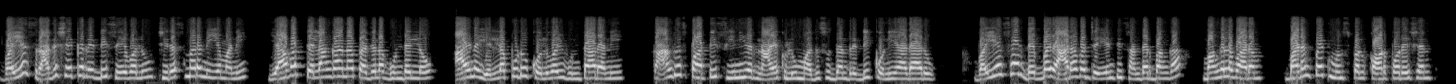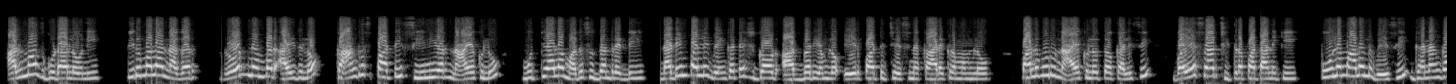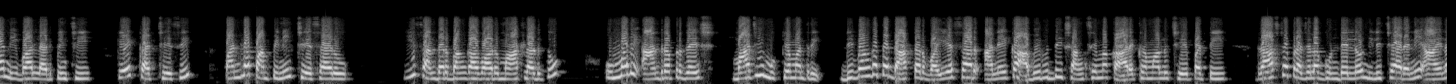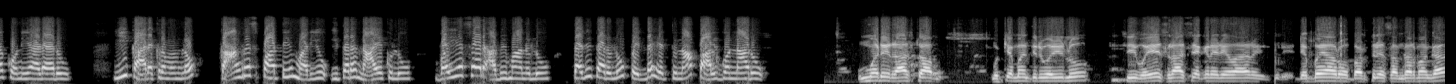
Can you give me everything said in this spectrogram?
YS Rajasekhara Reddy సేవలు చిరస్మరణీయమని యావత్ తెలంగాణ ప్రజల గుండెల్లో ఆయన ఎల్లప్పుడూ కొలువై ఉంటారని కాంగ్రెస్ పార్టీ సీనియర్ నాయకులు మధుసూదన్ రెడ్డి కొనియాడారు. వైఎస్ఆర్ డెబ్బై ఆరవ జయంతి సందర్భంగా మంగళవారం బడంపేట్ మున్సిపల్ కార్పొరేషన్ అల్మాజ్ గుడాలోని తిరుమల నగర్ రోడ్ నెంబర్ ఐదులో కాంగ్రెస్ పార్టీ సీనియర్ నాయకులు ముత్యాల మధుసూదన్ రెడ్డి నడింపల్లి వెంకటేష్ గౌడ్ ఆధ్వర్యంలో ఏర్పాటు చేసిన కార్యక్రమంలో పలువురు నాయకులతో కలిసి వైఎస్ఆర్ చిత్రపటానికి పూలమాలలు వేసి ఘనంగా నివాళులర్పించి కేక్ కట్ చేసి పండ్ల పంపిణీ చేశారు. ఈ సందర్భంగా వారు మాట్లాడుతూ ఉమ్మడి ఆంధ్రప్రదేశ్ మాజీ ముఖ్యమంత్రి దివంగత డాక్టర్ వైఎస్ఆర్ అనేక అభివృద్ధి సంక్షేమ కార్యక్రమాలు చేపట్టి రాష్ట్ర ప్రజల గుండెల్లో నిలిచారని ఆయన కొనియాడారు. ఈ కార్యక్రమంలో కాంగ్రెస్ పార్టీ మరియు ఇతర నాయకులు వైఎస్ఆర్ అభిమానులు తదితరులు పెద్ద ఎత్తున పాల్గొన్నారు. ఉమ్మడి రాష్ట్ర ముఖ్యమంత్రి వర్యులు శ్రీ వైఎస్ రాజశేఖర రెడ్డి వారి డెబ్బై ఆరో బర్త్డే సందర్భంగా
